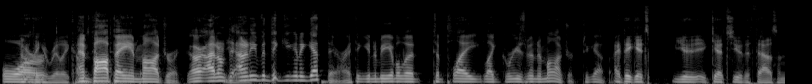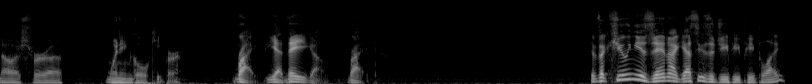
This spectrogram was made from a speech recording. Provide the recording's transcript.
or really Mbappe and Modric. Or I don't. thi- I don't even think you're going to get there. I think you're going to be able to, to play like Griezmann and Modric together. I think it's you. It gets you the thousand dollars for a winning goalkeeper. right. Yeah. There you go. Right. If Acuna's in, I guess he's a GPP play.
